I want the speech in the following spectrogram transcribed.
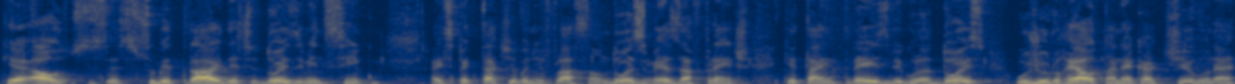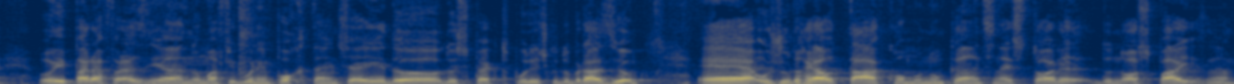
que é ao se subtrai desse 2,25, a expectativa de inflação 12 meses à frente, que está em 3,2, o juro real está negativo, né? E parafraseando uma figura importante aí do, do espectro político do Brasil, é, o juro real está como nunca antes na história do nosso país, né?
